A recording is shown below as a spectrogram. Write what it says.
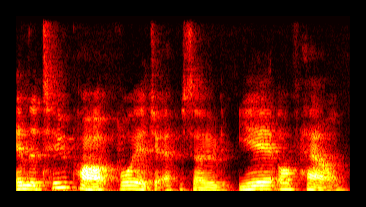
In the two-part Voyager episode, Year of Hell,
